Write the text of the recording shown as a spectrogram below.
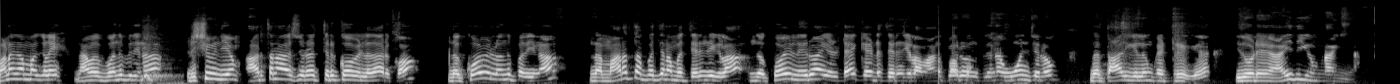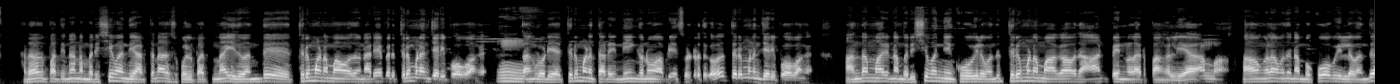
வணக்கம் மக்களே. நாம இப்போ வந்து பார்த்தீங்கன்னா ரிஷிவிந்தியம் அர்த்தநாதீஸ்வரர் திருக்கோவில்ல தான் இருக்கோம். இந்த கோவில் வந்து பார்த்தீங்கன்னா இந்த மரத்தை பத்தி நம்ம தெரிஞ்சுக்கலாம். இந்த கோயில் நிர்வாகிகள்கிட்ட கேட்டு தெரிஞ்சுக்கலாம். வாங்க பேர் வந்து பார்த்தீங்கன்னா ஊஞ்சலும் இந்த தாள்களும் கட்டிருக்கு. இதோட ஐதீகம்னாங்க அதாவது பாத்தீங்கன்னா நம்ம ரிஷிவந்தி அர்த்தநாத கோயில் பாத்தீங்கன்னா இது வந்து திருமணமாவது நிறைய பேர் திருமணம் சரி போவாங்க தங்களுடைய திருமண தடை நீங்கணும் அப்படின்னு சொல்றதுக்காக திருமணம் சரி போவாங்க. அந்த மாதிரி நம்ம ரிஷிவந்தியம் கோயில வந்து திருமணமாகாத ஆண் பெண் எல்லாம் இருப்பாங்க இல்லையா? ஆமா. அவங்கலாம் வந்து நம்ம கோவில்ல வந்து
